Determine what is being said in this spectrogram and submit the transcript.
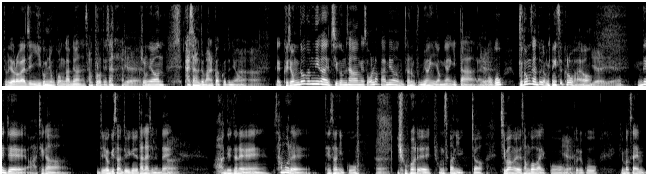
좀 여러 가지 이금융권 가면 한 3% 되잖아요. 예. 그러면 갈 사람들 많을 것 같거든요. 아, 아. 그러니까 그 정도 금리가 지금 상황에서 올라가면 저는 분명히 영향이 있다라는 예. 거고 부동산도 영향이 있을 거라고 봐요. 예, 예. 근데 이제 아 제가 이제 여기서 이제 의견이 달라지는데 어. 아 내년에 3월에 대선이 있고 예. 6월에 총선이 저 지방의 선거가 있고 예. 그리고 김 박사님,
